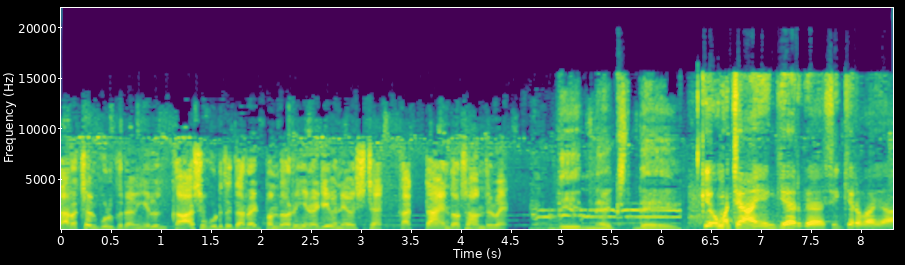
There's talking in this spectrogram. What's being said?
கரைச்சல் கொடுக்குறவங்க காசு கொடுத்து கரெக்ட் பண்ணுறவரையும் ரெடி பண்ணி வச்சிட்டேன். கரெக்டாக இந்த வருஷம் வந்துடுவேன் The next day. யோ மச்சான் எங்கேயா இருக்க? சீக்கிரம் வாயா.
